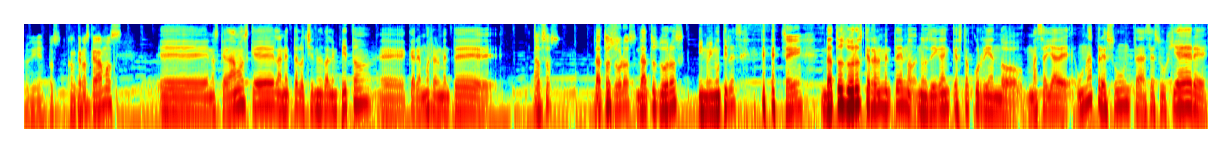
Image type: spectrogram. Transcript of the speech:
Muy bien, pues ¿con qué nos quedamos? Eh, nos quedamos que la neta los chismes valen pito. Eh, queremos realmente... Datos. Datos duros. Datos duros y no inútiles. sí. Datos duros que realmente nos digan qué está ocurriendo. Más allá de una presunta, se sugiere,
